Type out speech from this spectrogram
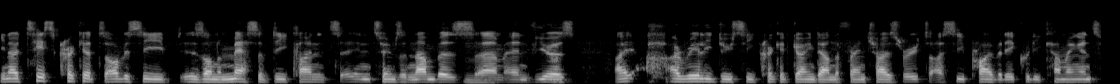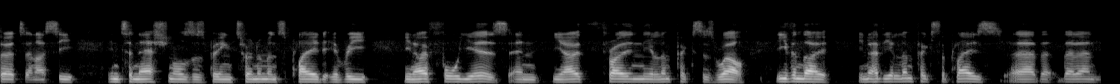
you know Test cricket obviously is on a massive decline in, in terms of numbers mm. um, and viewers. I I really do see cricket going down the franchise route. I see private equity coming into it, and I see internationals as being tournaments played every you know four years, and you know throw in the Olympics as well. Even though you know the Olympics, the players uh, that they don't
